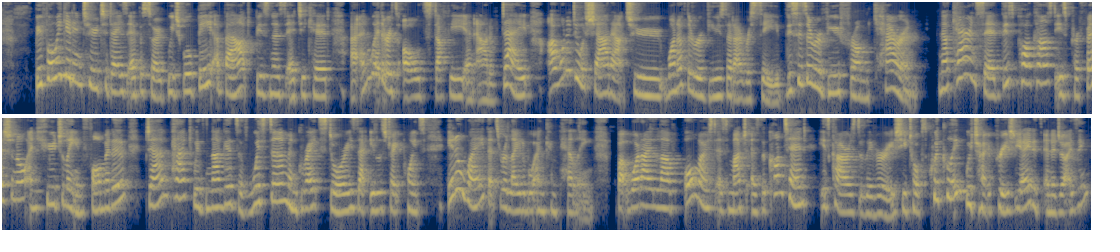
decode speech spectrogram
Before we get into today's episode, which will be about business etiquette uh, and whether it's old, stuffy, and out of date, I want to do a shout out to one of the reviews that I received. This is a review from Karen. Now, Karen said this podcast is professional and hugely informative, jam packed with nuggets of wisdom and great stories that illustrate points in a way that's relatable and compelling. But what I love almost as much as the content is Kara's delivery. She talks quickly, which I appreciate. It's energizing.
